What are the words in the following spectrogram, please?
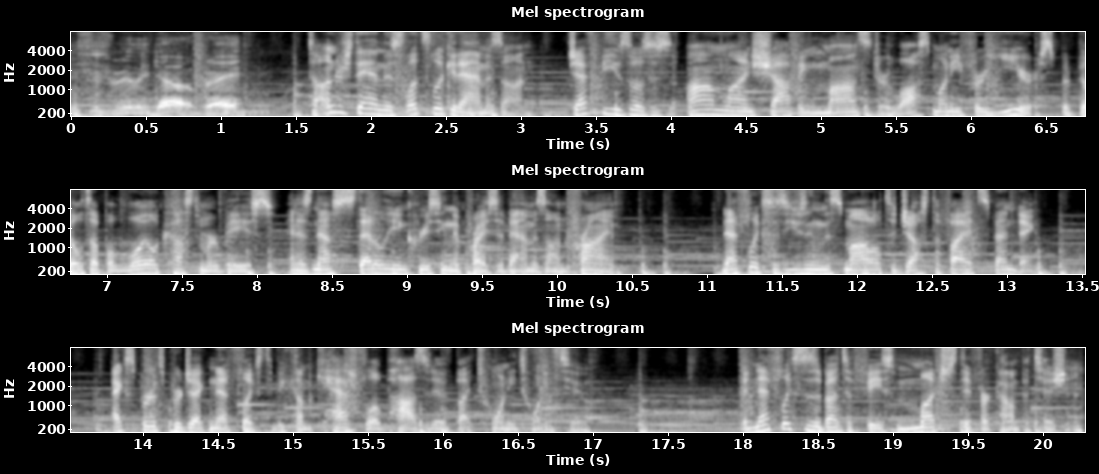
This is really dope, right? To understand this, let's look at Amazon. Jeff Bezos' online shopping monster lost money for years, but built up a loyal customer base and is now steadily increasing the price of Amazon Prime. Netflix is using this model to justify its spending. Experts project Netflix to become cash flow positive by 2022. But Netflix is about to face much stiffer competition.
